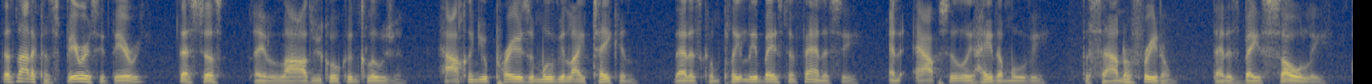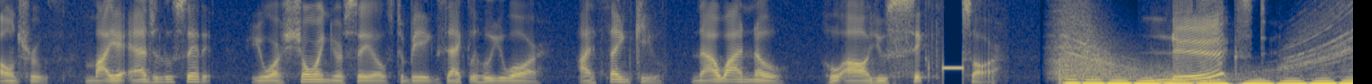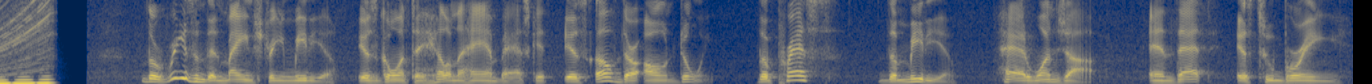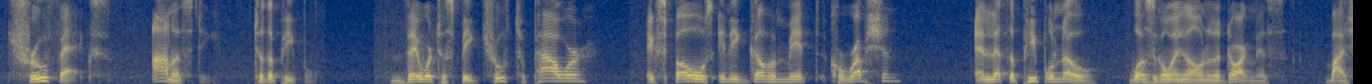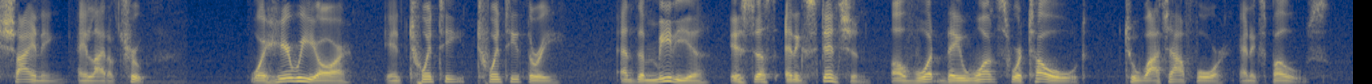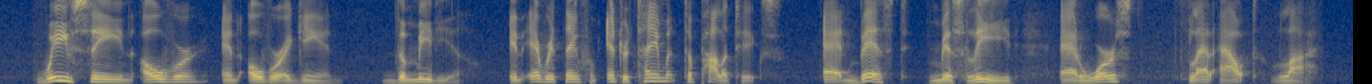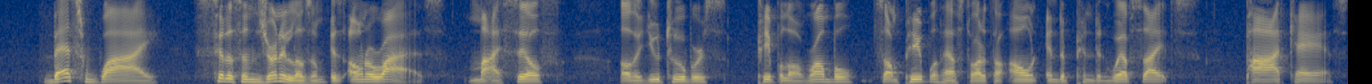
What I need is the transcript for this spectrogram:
That's not a conspiracy theory. That's just a logical conclusion. How can you praise a movie like Taken that is completely based in fantasy and absolutely hate a movie, The Sound of Freedom, that is based solely on truth? Maya Angelou said it. You are showing yourselves to be exactly who you are. I thank you. Now I know who all you sick f***s are. Next. The reason that mainstream media is going to hell in a handbasket is of their own doing. The press, the media, had one job, and that is to bring true facts, honesty to the people. They were to speak truth to power, expose any government corruption, and let the people know what's going on in the darkness by shining a light of truth. Well, here we are in 2023, and the media is just an extension of what they once were told to watch out for and expose. We've seen over and over again the media in everything from entertainment to politics. At best, mislead. At worst, flat out lie. That's why citizen journalism is on a rise. Myself, other YouTubers, people on Rumble, some people have started their own independent websites, podcasts,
